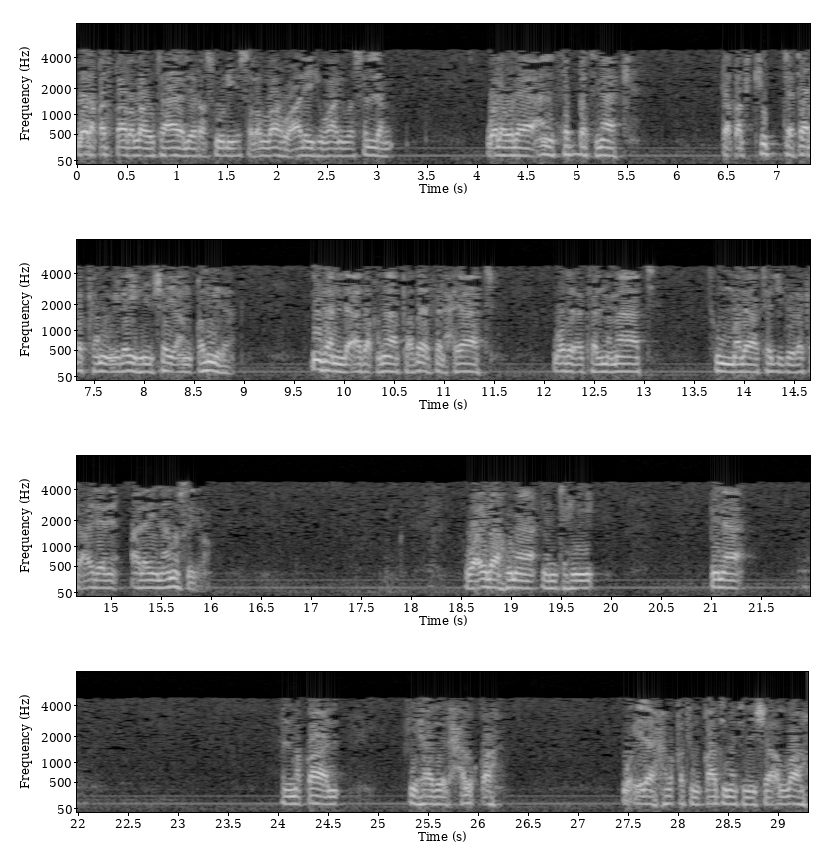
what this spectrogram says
ولقد قال الله تعالى لرسوله صلى الله عليه وآله وسلم ولولا أن ثبتناك لقد كدت تركن إليهم شيئا قليلا. إذا لأذقناك ضعف الحياة وضعف الممات ثم لا تجد لك علينا نصيرا. وإلى هنا ينتهي بنا المقال في هذه الحلقة وإلى حلقة قادمة إن شاء الله.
